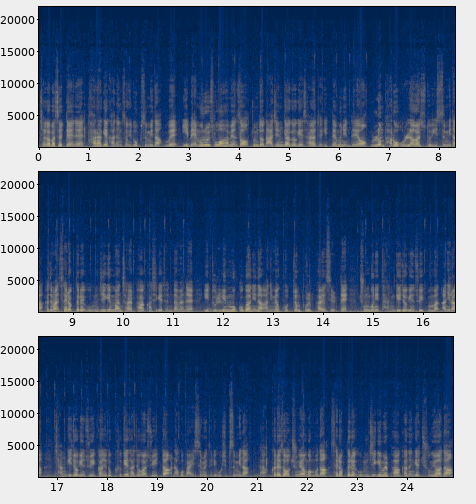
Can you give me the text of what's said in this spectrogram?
제가 봤을 때에는 하락의 가능성이 높습니다. 왜? 이 매물을 소화하면서 좀 더 낮은 가격에 사야 되기 때문인데요. 물론 바로 올라갈 수도 있습니다. 하지만 세력들의 움직임만 잘 파악하시게 된다면은 이 눌림목 구간이나 아니면 고점 돌파했을 때 충분히 단기적인 수익뿐만 아니라 장기적인 수익까지도 크게 가져갈 수 있다라고 말씀을 드 리고 싶습니다. 자, 그래서 중요한 건 뭐다? 세력들의 움직임을 파악하는 게 중요하다.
